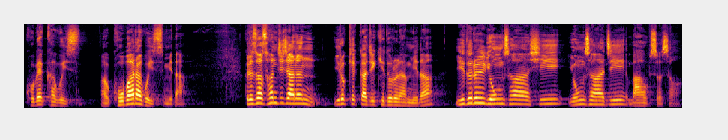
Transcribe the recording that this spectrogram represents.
고백하고 있, 어, 고발하고 있습니다. 그래서 선지자는 이렇게까지 기도를 합니다. 이들을 용서하시 용서하지 마옵소서.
